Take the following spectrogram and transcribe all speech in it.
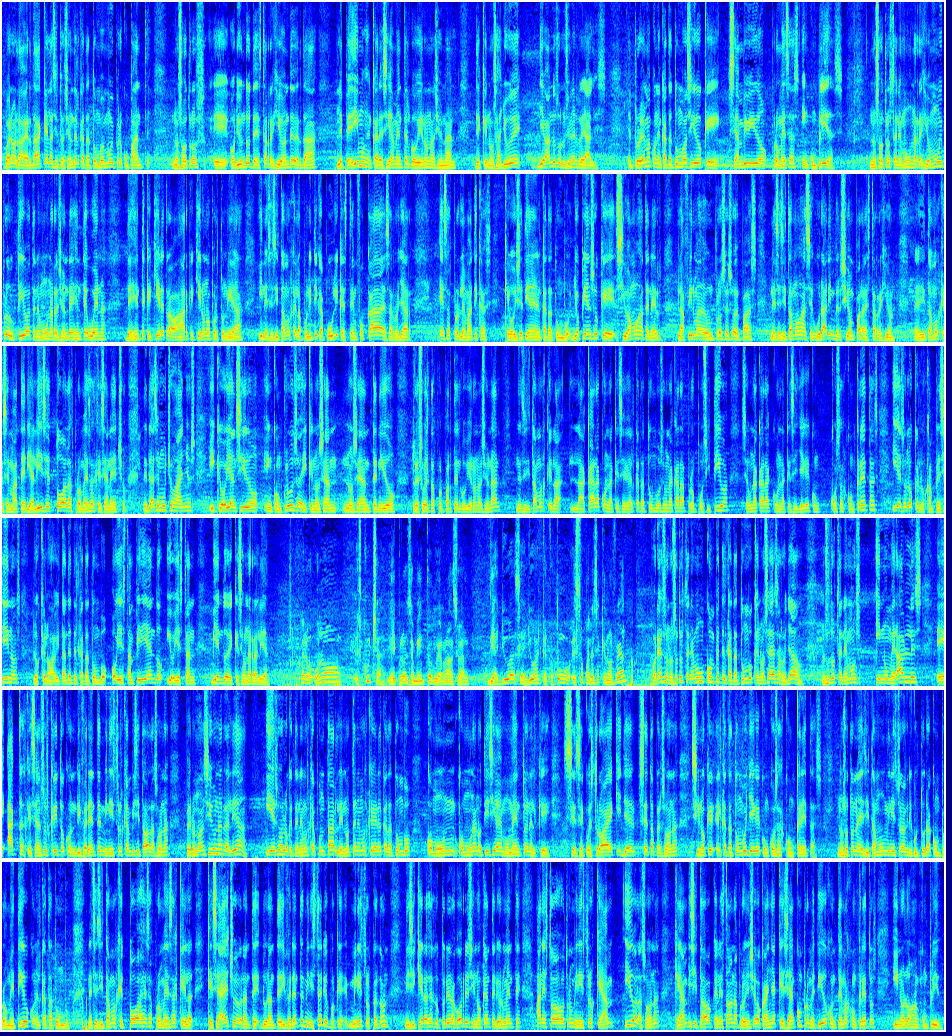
Bueno, la verdad que la situación del Catatumbo es muy preocupante. Nosotros, eh, oriundos de esta región, de verdad, le pedimos encarecidamente al gobierno nacional de que nos ayude llevando soluciones reales. El problema con el Catatumbo ha sido que se han vivido promesas incumplidas. Nosotros tenemos una región muy productiva, tenemos una región de gente buena, de gente que quiere trabajar, que quiere una oportunidad y necesitamos que la política pública esté enfocada a desarrollar esas problemáticas que hoy se tienen en el Catatumbo. Yo pienso que si vamos a tener la firma de un proceso de paz, necesitamos asegurar inversión para esta región. Necesitamos que se materialice todas las promesas que se han hecho desde hace muchos años y que hoy han sido inconclusas y que no se han, no se han tenido resueltas por parte del gobierno nacional. Necesitamos que la, la cara con la que se vea el Catatumbo sea una cara propositiva, sea una cara con la que se llegue con cosas concretas y eso es lo que los campesinos, los que los habitantes del Catatumbo hoy están pidiendo y hoy están viendo de que sea una realidad. Bueno, uno escucha y hay pronunciamiento del gobierno nacional de ayudas y ayudas al Catatumbo. ¿Esto parece que no es real? Por eso, nosotros tenemos un COMPES del Catatumbo que no se ha desarrollado. Nosotros tenemos innumerables eh, actas que se han suscrito con diferentes ministros que han visitado la zona, pero no han sido una realidad. Y eso es a lo que tenemos que apuntarle. No tenemos que ver el Catatumbo como, un, como una noticia de momento en el que se secuestró a X, Y, Z persona, sino que el Catatumbo llegue con cosas concretas. Nosotros necesitamos un ministro de Agricultura comprometido con el Catatumbo. Necesitamos que todas esas promesas que, que se ha hecho durante, durante diferentes ministerios, porque ministros, perdón, ni siquiera es el doctor Iragorri, sino que anteriormente han estado otros ministros que han ido a la zona, que han visitado, que han estado en la provincia de Ocaña, que se han comprometido con temas concretos y no los han cumplido.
